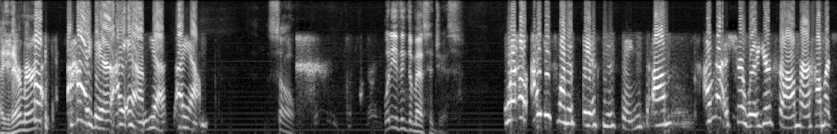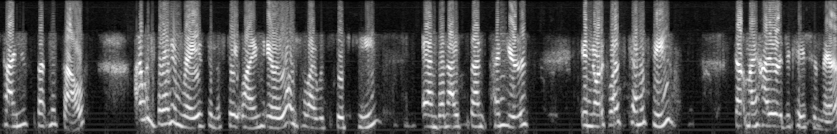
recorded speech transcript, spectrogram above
Are you there, Mary? Hi there. I am. Yes, I am. So, what do you think the message is? Well, I just want to say a few things. Um, I'm not sure where you're from or how much time you spent in the South. I was born and raised in the state line area until I was 15, and then I spent 10 years in Northwest Tennessee. Got my higher education there.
